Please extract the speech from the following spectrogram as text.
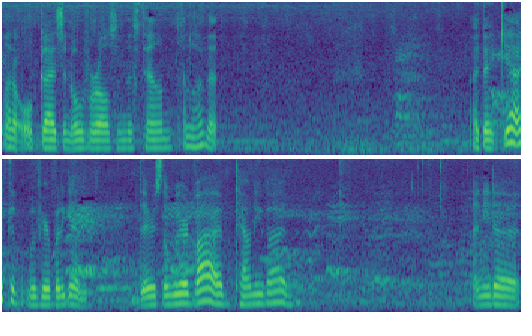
A lot of old guys in overalls in this town. I love it. I think, yeah, I could move here, but again, there's the weird vibe, towny vibe. I need a,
